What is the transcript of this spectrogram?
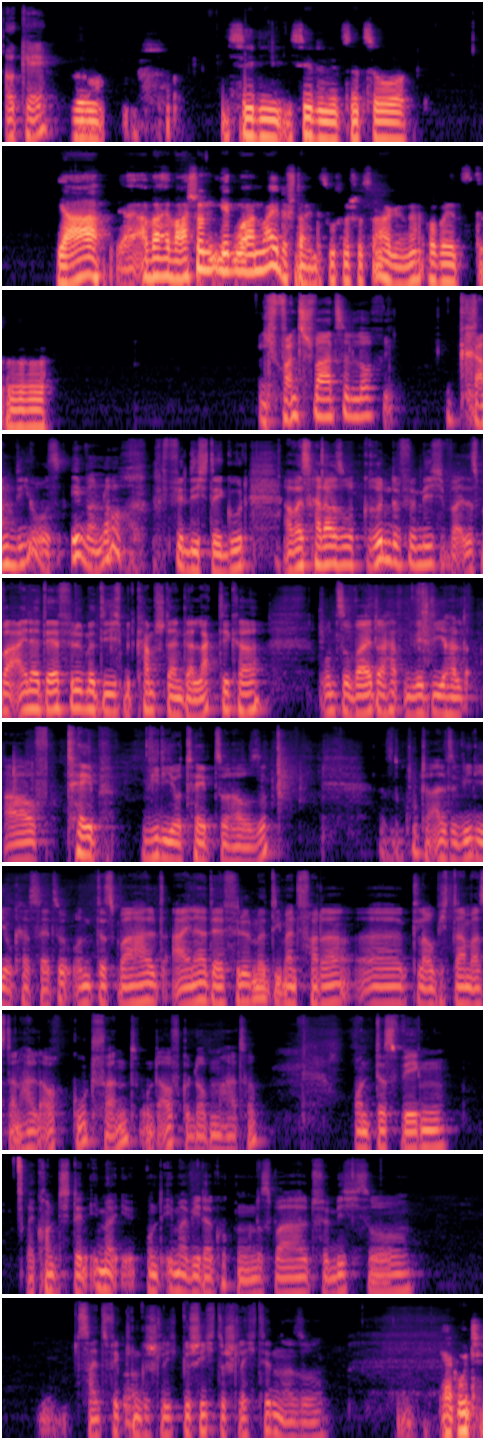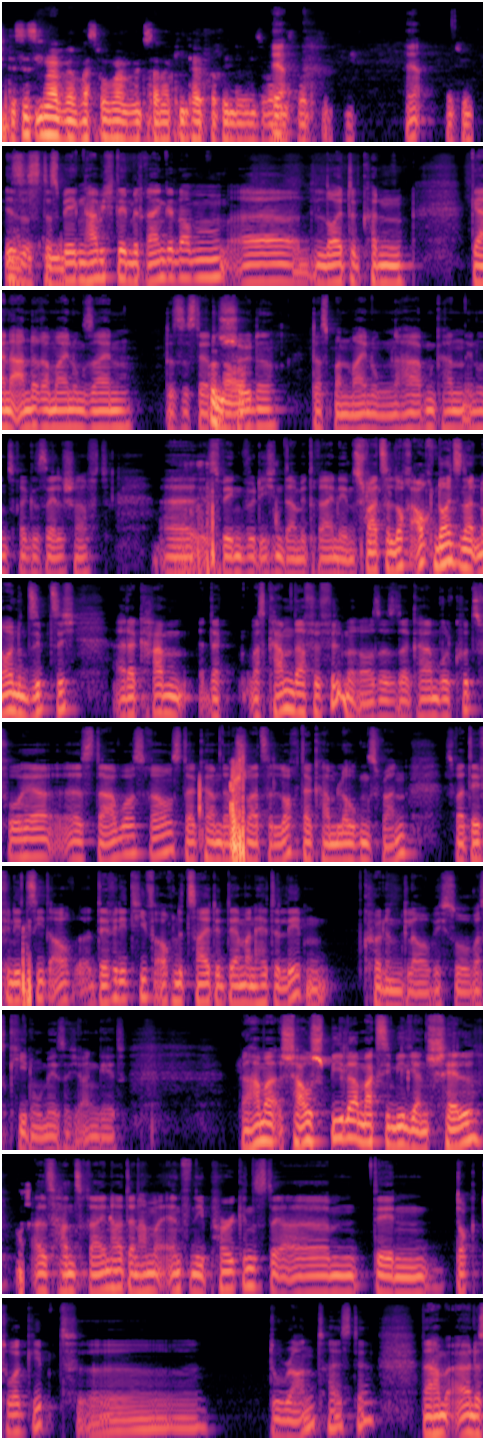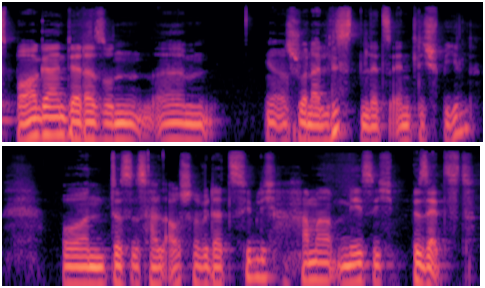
Okay. Also, ich sehe die, ich sehe den jetzt nicht so ja, ja, aber er war schon irgendwo an Weidestein, das muss man schon sagen. Ne? Ob er jetzt. Äh ich fand Schwarze Loch grandios. Immer noch finde ich den gut. Aber es hat auch so Gründe für mich, weil es war einer der Filme, die ich mit Kampfstein Galactica und so weiter hatten wir die halt auf Tape, Videotape zu Hause. Also eine gute alte Videokassette. Und das war halt einer der Filme, die mein Vater, äh, glaube ich, damals dann halt auch gut fand und aufgenommen hatte. Und deswegen konnte ich den immer und immer wieder gucken. Und das war halt für mich so Science-Fiction-Geschichte schlechthin. Also. Ja, gut, das ist immer was, wo man mit seiner Kindheit verbindet und so weiter. Ja. ja. Ist es. Deswegen habe ich den mit reingenommen. Äh, die Leute können gerne anderer Meinung sein. Das ist ja genau. das Schöne, dass man Meinungen haben kann in unserer Gesellschaft. Äh, deswegen würde ich ihn damit reinnehmen. Das Schwarze Loch, auch 1979, äh, da kam, da, was kamen da für Filme raus? Also da kam wohl kurz vorher äh, Star Wars raus, da kam das Schwarze Loch, da kam Logan's Run. Es war definitiv auch, definitiv auch eine Zeit, in der man hätte leben können, glaube ich, so was kinomäßig angeht. Dann haben wir Schauspieler Maximilian Schell als Hans Reinhardt. Dann haben wir Anthony Perkins, der ähm, den Doktor gibt. Äh, Durant heißt der. Dann haben wir Ernest Borgein, der da so einen ähm, ja, Journalisten letztendlich spielt. Und das ist halt auch schon wieder ziemlich hammermäßig besetzt.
